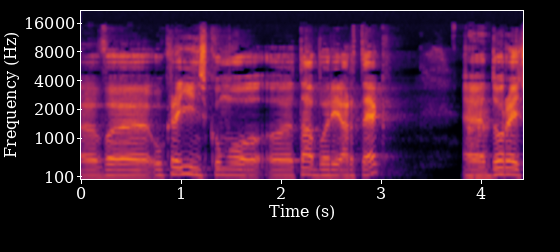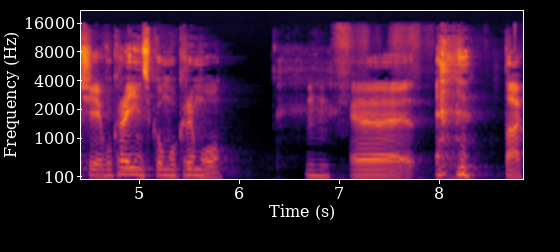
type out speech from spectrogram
е, в українському е, таборі Артек. Е, Ага. До речі, в українському Криму. Е, так.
